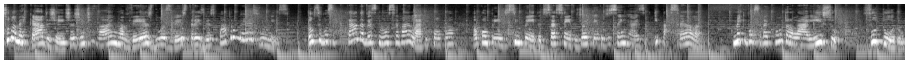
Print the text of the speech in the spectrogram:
Supermercado, gente, a gente vai uma vez, duas vezes, três vezes, quatro vezes no mês. Então, se você, cada vez que você vai lá, que compra uma, comprinha de 50, de 60, de 80, de 100 reais e parcela, como é que você vai controlar isso futuro?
